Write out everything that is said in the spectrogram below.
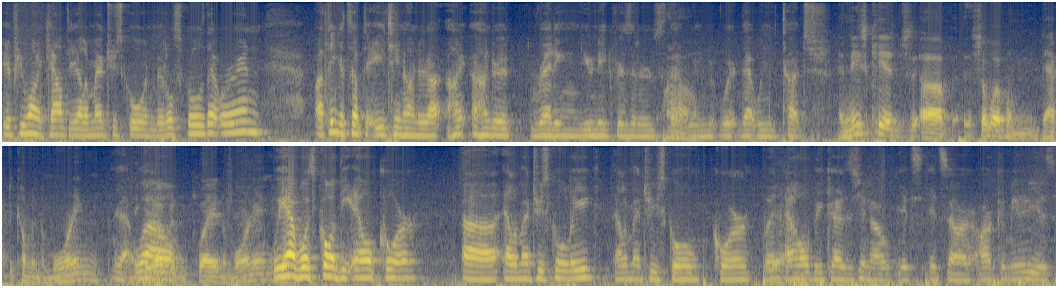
if you want to count the elementary school and middle schools that we're in, I think it's up to 1,800 100 Reading unique visitors wow. that we that we touch. And these kids, uh, some of them have to come in the morning. Yeah, well, get up and play in the morning. We have what's called the L Core uh, Elementary School League, Elementary School Core, but yeah. L because you know it's it's our our community is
